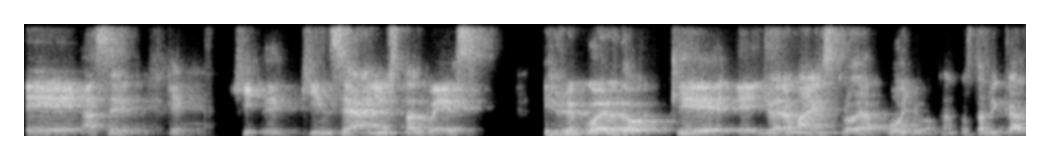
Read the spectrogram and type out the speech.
eh, hace 15 eh, años tal vez, y recuerdo que eh, yo era maestro de apoyo. Acá en Costa Rica,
